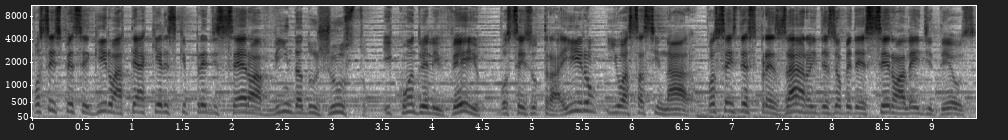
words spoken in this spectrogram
Vocês perseguiram até aqueles que predisseram a vinda do justo, e quando ele veio, vocês o traíram e o assassinaram. Vocês desprezaram e desobedeceram a lei de Deus,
